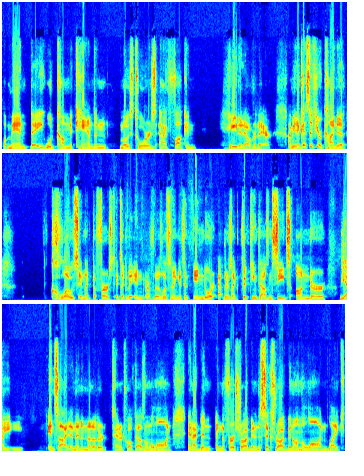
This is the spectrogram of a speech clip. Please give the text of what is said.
But man, they would come to Camden most tours, and I fucking hate it over there. I mean, I guess if you're kind of close in like the first, it's like the in, or for those listening, it's an indoor. There's like fifteen thousand seats under the inside and then another 10 or 12,000 on the lawn. And I've been in the first row, I've been in the sixth row, I've been on the lawn. Like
